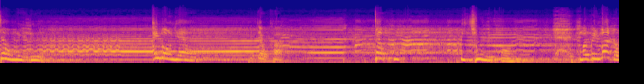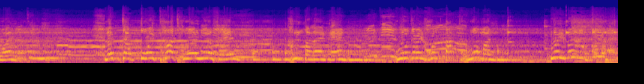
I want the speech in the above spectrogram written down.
เจ้าไม่เลือกไอ้มองแยพระเจ้าค่ะ จับอิชุลีพรมันไปมัดเอาไว้จ๋าแล้วจับตัวไอ้ท่าเฉลยเนื้อเสนขึ้นตะแลงแกงกูจะเป็นคนตัดหัวมันด้วยมือกูเอง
